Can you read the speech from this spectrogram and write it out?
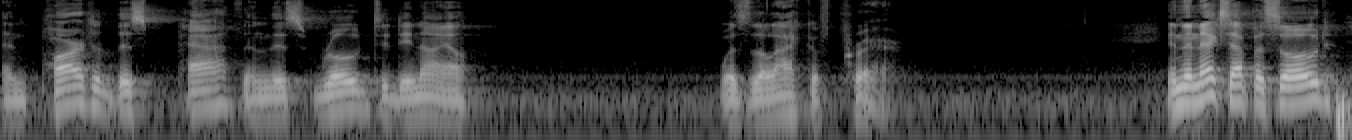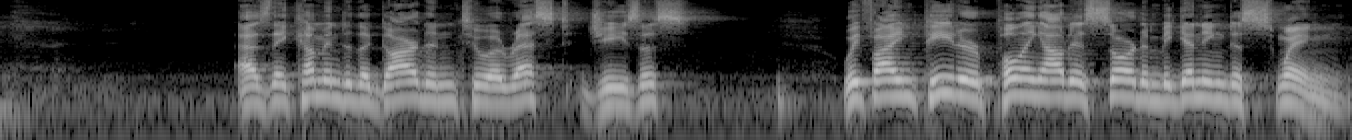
And part of this path and this road to denial was the lack of prayer. In the next episode, as they come into the garden to arrest Jesus, we find Peter pulling out his sword and beginning to swing.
